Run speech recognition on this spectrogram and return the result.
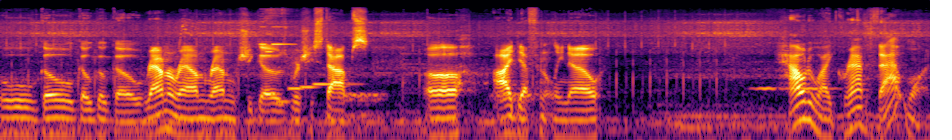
Oh, go, go, go, go. Round and round, round she goes, where she stops. Uh, I definitely know. How do I grab that one?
